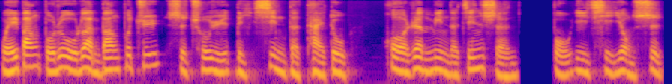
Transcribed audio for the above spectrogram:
为邦不入，乱邦不居，是出于理性的态度或认命的精神，不意气用事。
